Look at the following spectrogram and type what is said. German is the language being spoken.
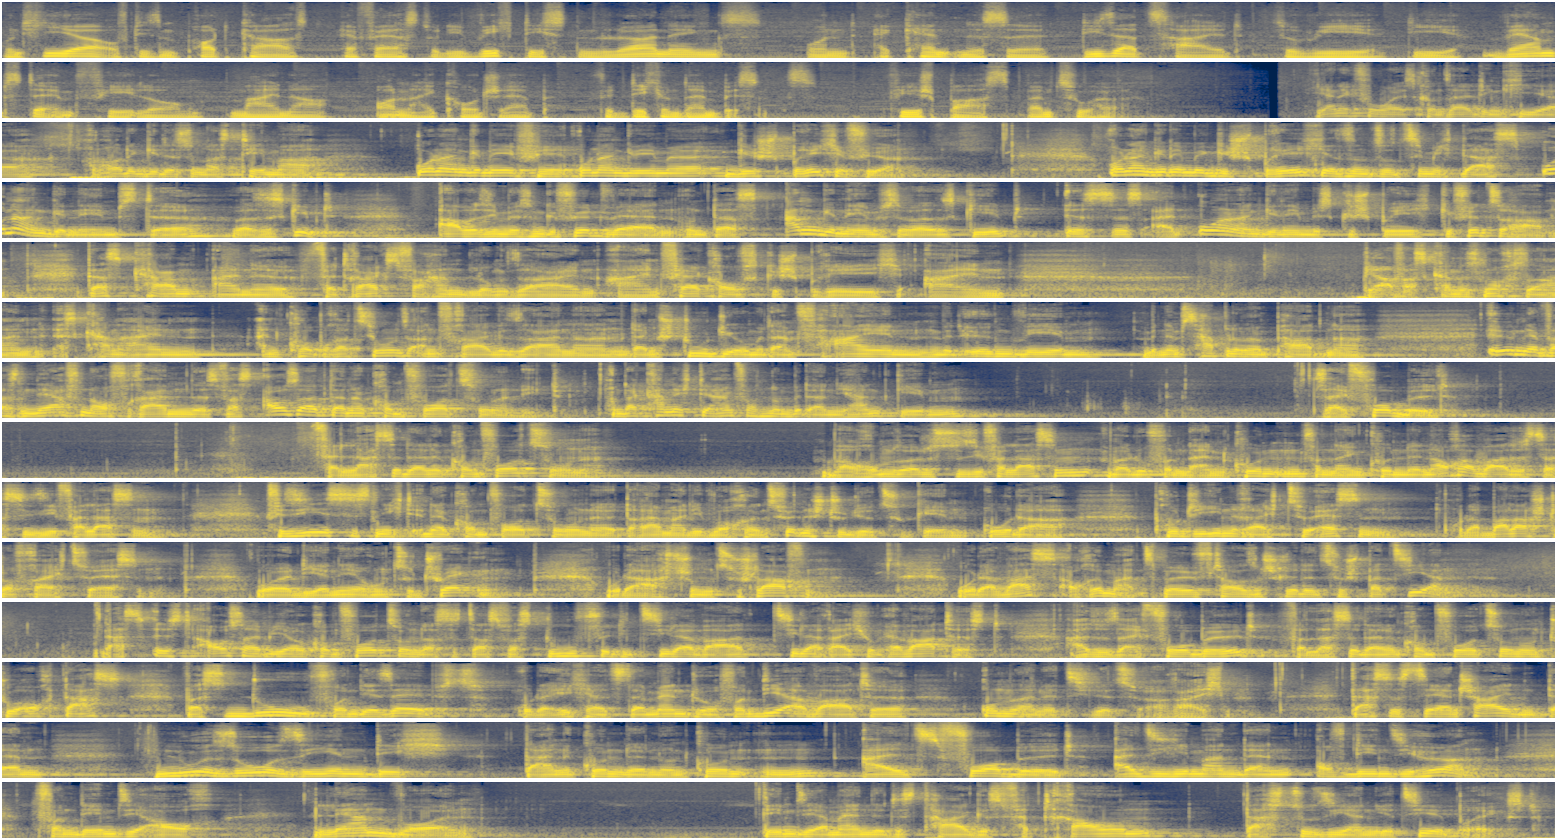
Und hier auf diesem Podcast erfährst du die wichtigsten Learnings und Erkenntnisse dieser Zeit sowie die wärmste Empfehlung meiner Online Coach App für dich und dein Business. Viel Spaß beim Zuhören. Yannick von Wise Consulting hier und heute geht es um das Thema unangenehme, unangenehme Gespräche führen. Unangenehme Gespräche sind so ziemlich das Unangenehmste, was es gibt. Aber sie müssen geführt werden. Und das Angenehmste, was es gibt, ist es, ein unangenehmes Gespräch geführt zu haben. Das kann eine Vertragsverhandlung sein, ein Verkaufsgespräch, ein ja, was kann es noch sein? Es kann ein, eine Kooperationsanfrage sein mit einem Studio, mit einem Verein, mit irgendwem, mit einem Supplement-Partner. Irgendetwas Nervenaufreibendes, was außerhalb deiner Komfortzone liegt. Und da kann ich dir einfach nur mit an die Hand geben, sei Vorbild. Verlasse deine Komfortzone. Warum solltest du sie verlassen? Weil du von deinen Kunden, von deinen Kundinnen auch erwartest, dass sie sie verlassen. Für sie ist es nicht in der Komfortzone, dreimal die Woche ins Fitnessstudio zu gehen oder proteinreich zu essen oder ballaststoffreich zu essen oder die Ernährung zu tracken oder acht Stunden zu schlafen oder was auch immer, 12.000 Schritte zu spazieren. Das ist außerhalb ihrer Komfortzone, das ist das, was du für die Zielerreichung erwartest. Also sei Vorbild, verlasse deine Komfortzone und tu auch das, was du von dir selbst oder ich als der Mentor von dir erwarte, um deine Ziele zu erreichen. Das ist sehr entscheidend, denn nur so sehen dich deine Kundinnen und Kunden als Vorbild, als jemanden, auf den sie hören, von dem sie auch lernen wollen, dem sie am Ende des Tages vertrauen dass du sie an ihr Ziel bringst.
